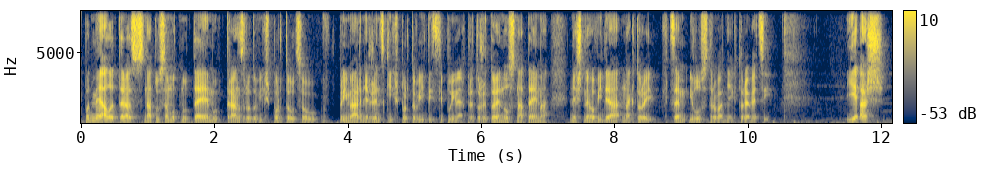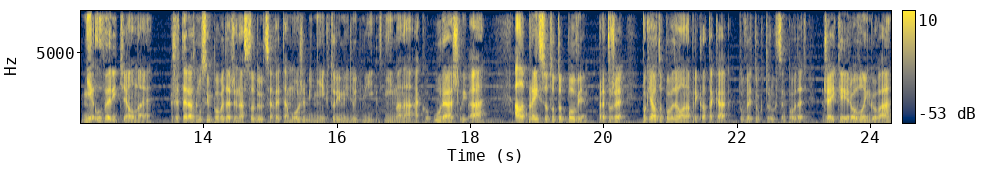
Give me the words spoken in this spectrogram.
Poďme ale teraz na tú samotnú tému transrodových športovcov v primárne ženských športových disciplínach, pretože to je nosná téma dnešného videa, na ktorej chcem ilustrovať niektoré veci. Je až neuveriteľné, že teraz musím povedať, že nasledujúca veta môže byť niektorými ľuďmi vnímaná ako urážlivá, ale pre istotu to poviem, pretože pokiaľ to povedala napríklad taká tú vetu, ktorú chcem povedať J.K. Rowlingová,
